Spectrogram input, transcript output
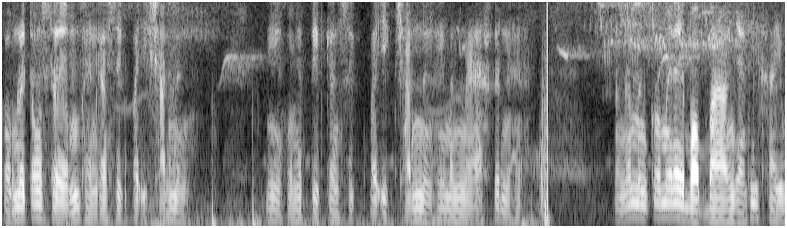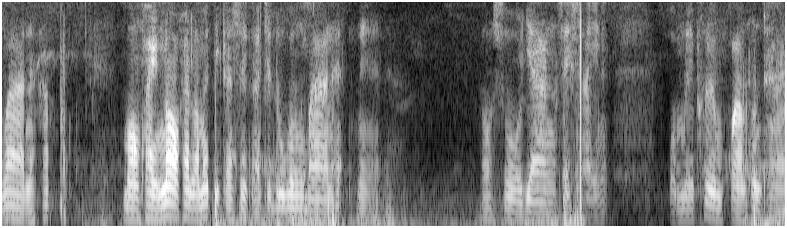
ผมเลยต้องเสริมแผ่นกันสึกไปอีกชั้นหนึ่งนี่ผมจะติดกันสึกไปอีกชั้นหนึ่งให้มันหนาขึ้นนะฮะดังนั้นมันก็ไม่ได้บอบบางอย่างที่ใครว่านะครับ มองภายนอกถ้าเราไม่ติดกันสึกอาจจะดูบางๆนะฮะเนี่ยเอาโซยางใสๆนะผมเลยเพิ่มความทนทาน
